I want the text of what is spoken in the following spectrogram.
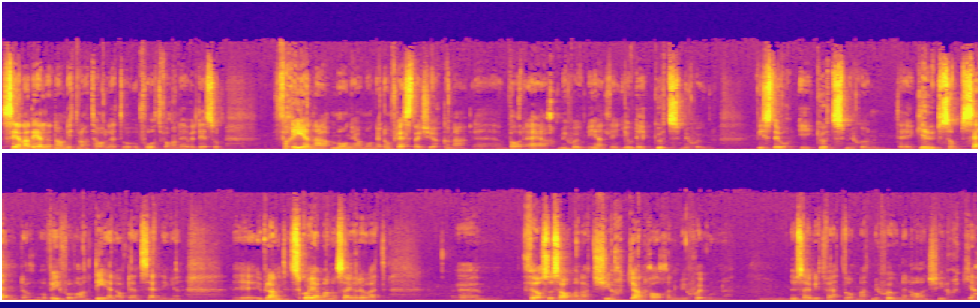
senare delen av 1900-talet och, fortfarande är väl det som förenar många, många, de flesta i kyrkorna. Eh, vad är mission egentligen? Jo, det är Guds mission. Vi står i Guds mission. Det är Gud som sänder och vi får vara en del av den sändningen. Eh, ibland skojar man och säger då att eh, förr så sa man att kyrkan har en mission. Nu säger vi tvärtom att missionen har en kyrka.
